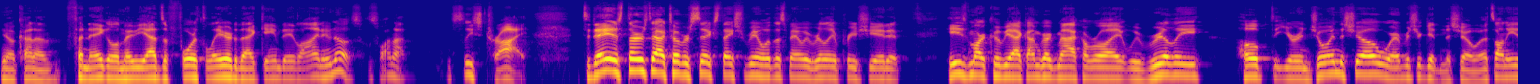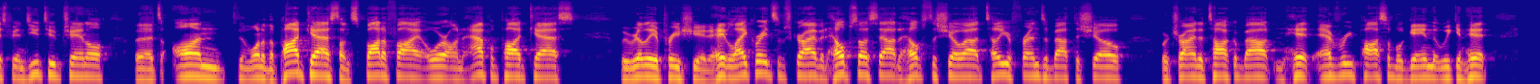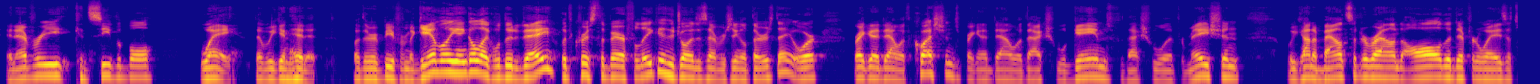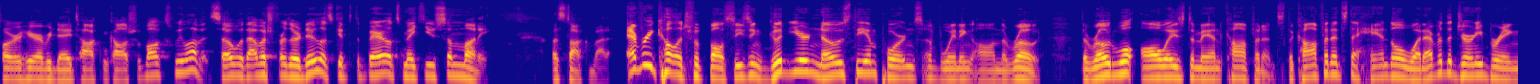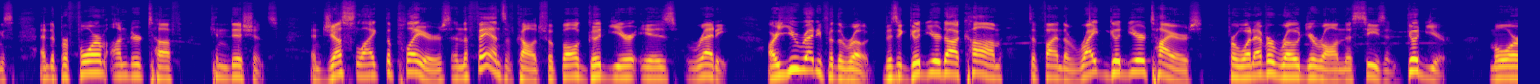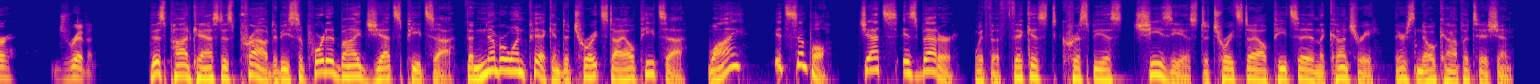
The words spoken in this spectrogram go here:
you know, kind of finagle and maybe adds a fourth layer to that game day line. Who knows? So why not? Let's at least try. Today is Thursday, October 6th. Thanks for being with us, man. We really appreciate it. He's Mark Kubiak. I'm Greg McElroy. We really hope that you're enjoying the show wherever you're getting the show. It's on ESPN's YouTube channel, it's on the, one of the podcasts on Spotify or on Apple Podcasts. We really appreciate it. Hey, like, rate, subscribe. It helps us out. It helps the show out. Tell your friends about the show. We're trying to talk about and hit every possible game that we can hit in every conceivable way that we can hit it whether it be from a gambling angle like we'll do today with Chris the Bear Fallica, who joins us every single Thursday, or breaking it down with questions, breaking it down with actual games, with actual information. We kind of bounce it around all the different ways. That's why we're here every day talking college football because we love it. So, without much further ado, let's get to the Bear. Let's make you some money. Let's talk about it. Every college football season, Goodyear knows the importance of winning on the road. The road will always demand confidence the confidence to handle whatever the journey brings and to perform under tough conditions. And just like the players and the fans of college football, Goodyear is ready. Are you ready for the road? Visit Goodyear.com to find the right Goodyear tires for whatever road you're on this season. Goodyear, more driven. This podcast is proud to be supported by Jets Pizza, the number one pick in Detroit style pizza. Why? It's simple. Jets is better. With the thickest, crispiest, cheesiest Detroit style pizza in the country, there's no competition.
